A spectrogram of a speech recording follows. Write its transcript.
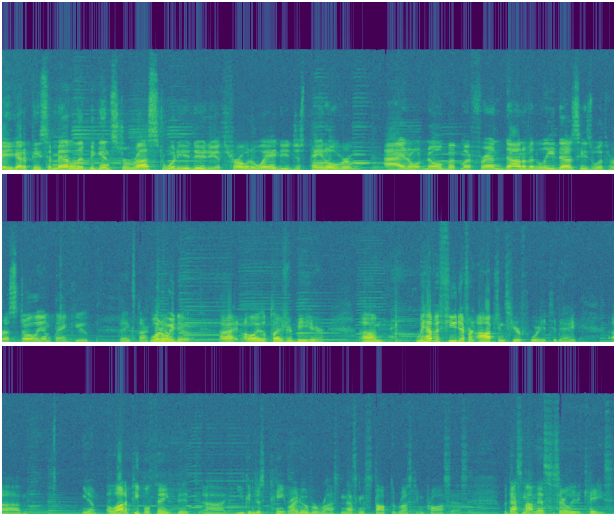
Okay, you got a piece of metal that begins to rust. What do you do? Do you throw it away? Do you just paint over it? I don't know, but my friend Donovan Lee does. He's with Rust-Oleum. Thank you. Thanks, Dr. What do we do? All right, always a pleasure to be here. Um, we have a few different options here for you today. Um, you know, a lot of people think that uh, you can just paint right over rust and that's going to stop the rusting process. But that's not necessarily the case.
